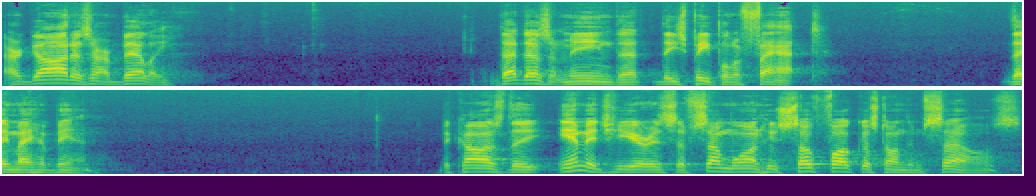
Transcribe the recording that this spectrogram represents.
our God is our belly. That doesn't mean that these people are fat. They may have been. Because the image here is of someone who's so focused on themselves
